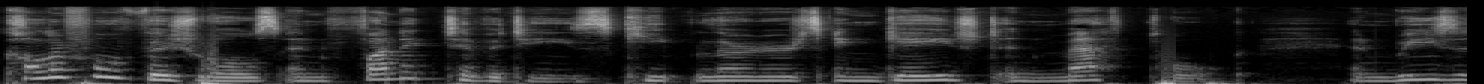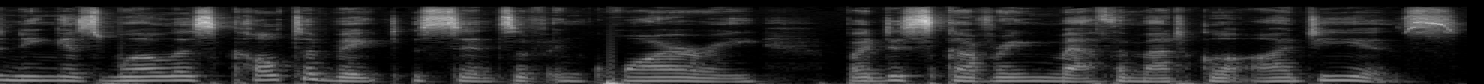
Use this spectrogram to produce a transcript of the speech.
Colorful visuals and fun activities keep learners engaged in math talk and reasoning as well as cultivate a sense of inquiry by discovering mathematical ideas.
